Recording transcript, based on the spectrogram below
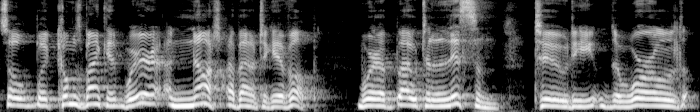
so it comes back, at we're not about to give up. We're about to listen to the, the world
